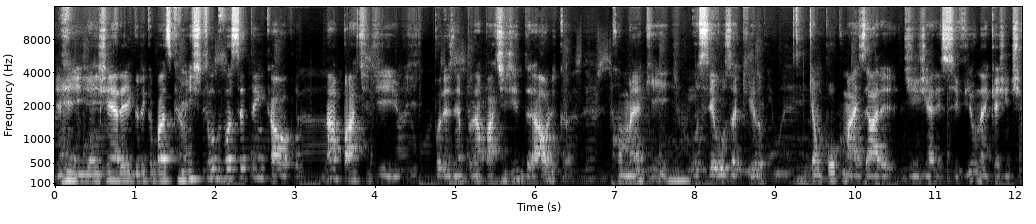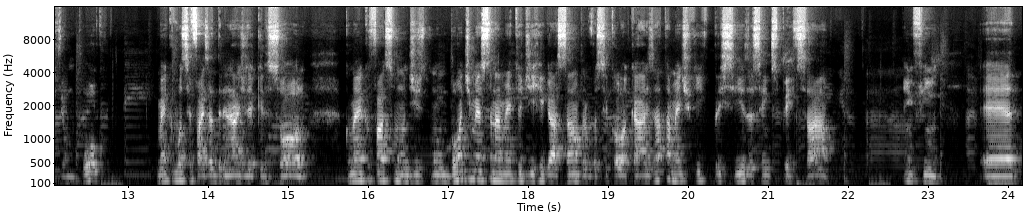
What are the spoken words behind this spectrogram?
E a engenharia agrícola, basicamente, tudo você tem cálculo. Na parte de, por exemplo, na parte de hidráulica, como é que você usa aquilo que é um pouco mais área de engenharia civil, né, que a gente viu um pouco, como é que você faz a drenagem daquele solo, como é que eu faço um, um bom dimensionamento de irrigação para você colocar exatamente o que precisa sem desperdiçar, enfim, é,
